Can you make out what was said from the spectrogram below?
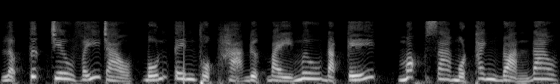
lập tức chiêu vấy chào, bốn tên thuộc hạ được bày mưu đặt kế, móc ra một thanh đoàn đao,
